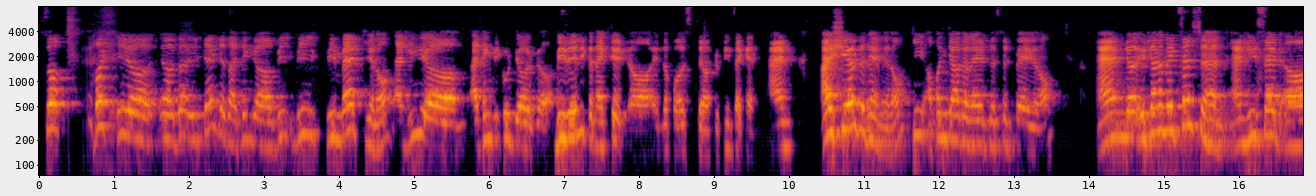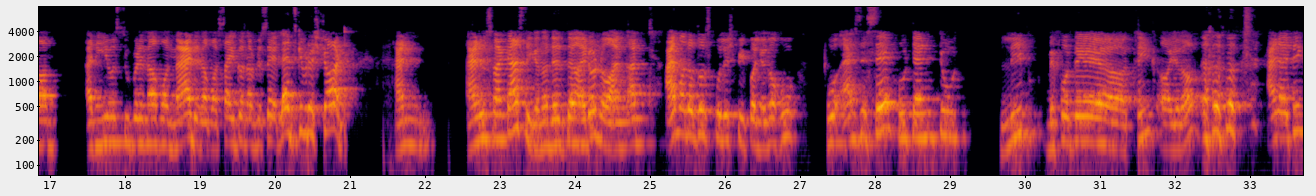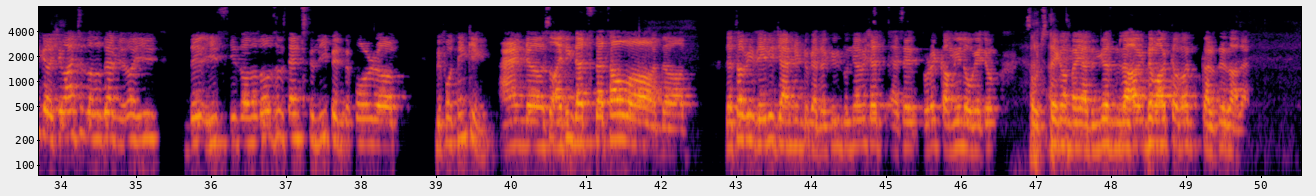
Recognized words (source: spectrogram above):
so, but uh, uh, the intent is, I think uh, we we we met, you know, and he, uh, I think we could uh, uh, we really connected uh, in the first uh, 15 seconds, and I shared with him, you know, कि अपन क्या कर रहे हैं listed पे, you know, And uh, it kind of made sense to him, and he said. Uh, I think he was stupid enough or mad enough or psycho enough to say, let's give it a shot. And and it's fantastic, you know. There's the I don't know, I'm I'm I'm one of those foolish people, you know, who who as they say, who tend to leap before they uh, think, or you know. and I think uh, Shivansh is one of them, you know, he they, he's he's one of those who tends to leap in before uh, before thinking. And uh, so I think that's that's how uh, the that's how we really jammed in together. क्योंकि दुनिया में शायद ऐसे थोड़े कम ही लोग हैं जो सोचते कम है या दुनिया दिमाग दिमाग कवर करते ज़्यादा है।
